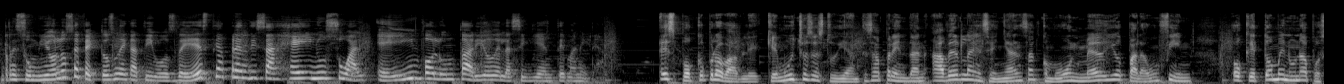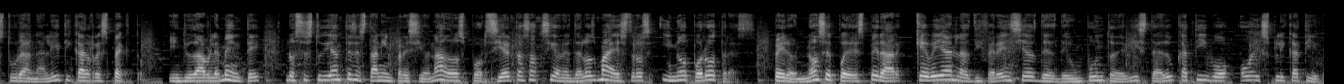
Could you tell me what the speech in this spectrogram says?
resumió los efectos negativos de este aprendizaje inusual e involuntario de la siguiente manera. Es poco probable que muchos estudiantes aprendan a ver la enseñanza como un medio para un fin o que tomen una postura analítica al respecto. Indudablemente, los estudiantes están impresionados por ciertas acciones de los maestros y no por otras, pero no se puede esperar que vean las diferencias desde un punto de vista educativo o explicativo.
